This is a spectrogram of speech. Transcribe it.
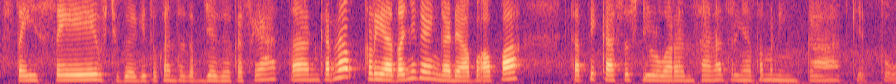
Stay safe juga gitu kan tetap jaga kesehatan. Karena kelihatannya kayak nggak ada apa-apa tapi kasus di luaran sana ternyata meningkat gitu.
